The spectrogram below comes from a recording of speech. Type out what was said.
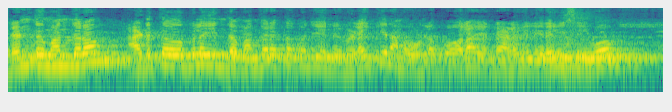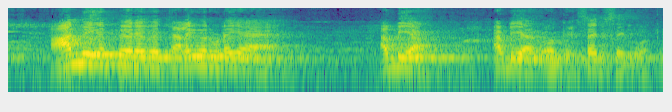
ரெண்டு மந்திரம் அடுத்த வகுப்புல இந்த மந்திரத்தை கொஞ்சம் இன்னும் விளக்கி நம்ம உள்ள போகலாம் என்ற அளவில் நிறைவு செய்வோம். ஆன்மீக பேரவை தலைவருடைய அப்படியா? அப்படியா? ஓகே சரி சரி ஓகே.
